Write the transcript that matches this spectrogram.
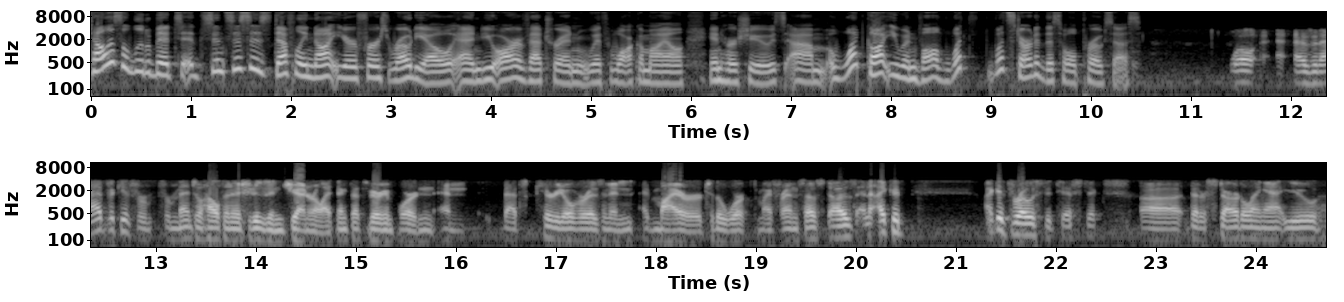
Tell us a little bit, since this is definitely not your first rodeo and you are a veteran with Walk a Mile in her shoes, um, what got you involved? What, what started this whole process? Well, as an advocate for, for mental health initiatives in general, I think that's very important, and that's carried over as an admirer to the work that my friend's house does. And I could I could throw statistics uh, that are startling at you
